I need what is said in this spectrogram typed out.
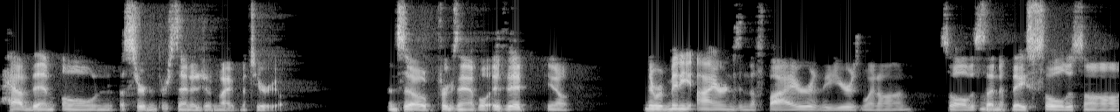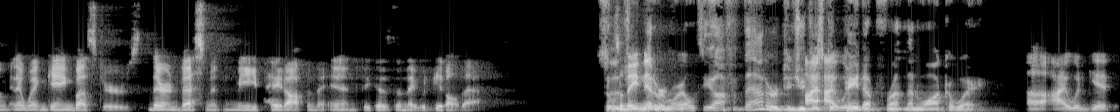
have them own a certain percentage of my material. And so, for example, if it, you know, there were many irons in the fire as the years went on. So all of a hmm. sudden, if they sold a song and it went gangbusters, their investment in me paid off in the end because then they would get all that. So, So did they you get never- a royalty off of that, or did you just I get would- paid up front and then walk away? uh, I would get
